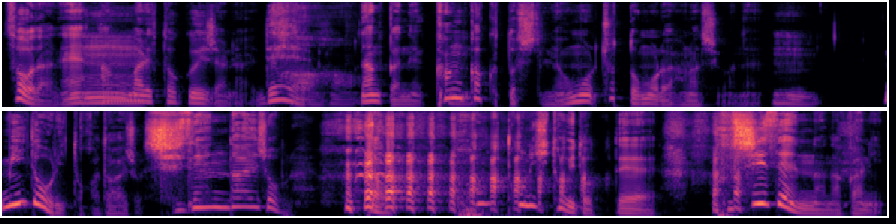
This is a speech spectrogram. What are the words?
そうだね、うんあんまり得意じゃない。で、はあはあなんかね、感覚としてね、おもろちょっとおもろい話がね、うん。緑とか大丈夫？自然大丈夫ね。本当に人々って、不自然な中に、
